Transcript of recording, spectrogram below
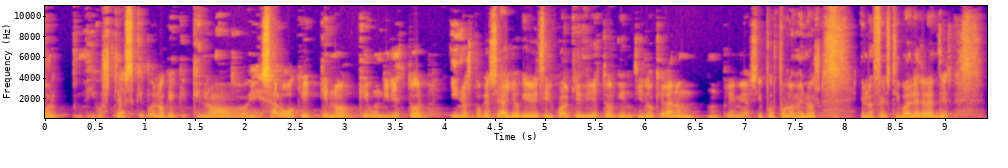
por, digo, ostras, que bueno, que, que, que no es algo que, que, no, que un director, y no es porque sea yo, quiero decir, cualquier director que entiendo que gana un, un, premio así, pues por lo menos en los festivales grandes,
